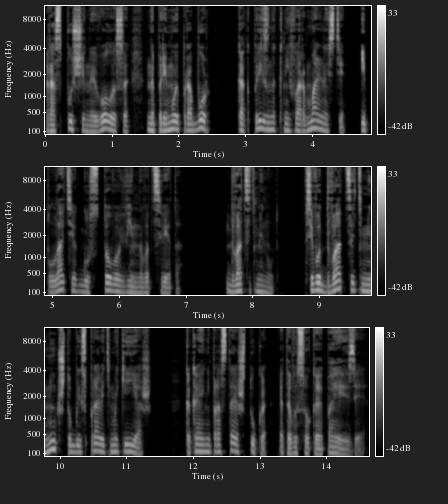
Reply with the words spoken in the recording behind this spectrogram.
Распущенные волосы на прямой пробор, как признак неформальности и платье густого винного цвета. Двадцать минут. Всего двадцать минут, чтобы исправить макияж. Какая непростая штука — это высокая поэзия.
